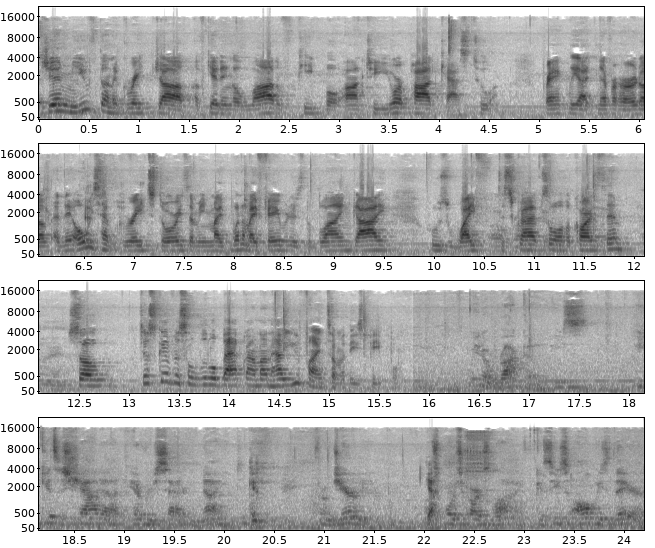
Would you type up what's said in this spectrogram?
Jim, you've done a great job of getting a lot of people onto your podcast who, frankly, I'd never heard of, and they always have great stories. I mean, my, one of my favorite is the blind guy whose wife oh, describes all the cards to him. So, just give us a little background on how you find some of these people. You know, Rocco, he's, he gets a shout out every Saturday night from Jeremy on Sports Cards Live because he's always there.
